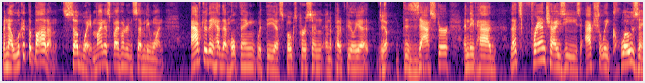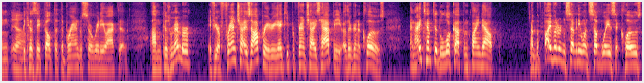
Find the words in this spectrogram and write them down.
But now look at the bottom, Subway, minus 571. After they had that whole thing with the uh, spokesperson and the pedophilia, just Yep. disaster, and they've had that's franchisees actually closing Yeah. because they felt that the brand was so radioactive. Because remember, if you're a franchise operator, you got to keep your franchise happy, or they're going to close. And I attempted to look up and find out of the 571 subways that closed,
